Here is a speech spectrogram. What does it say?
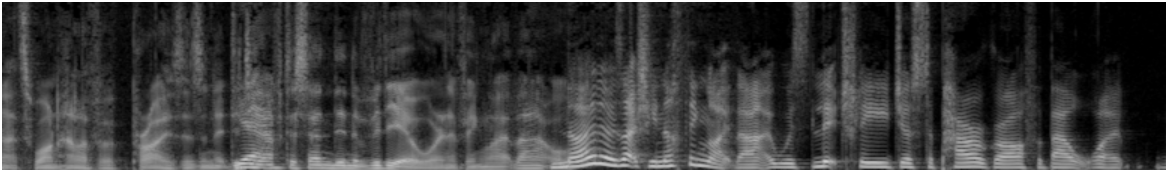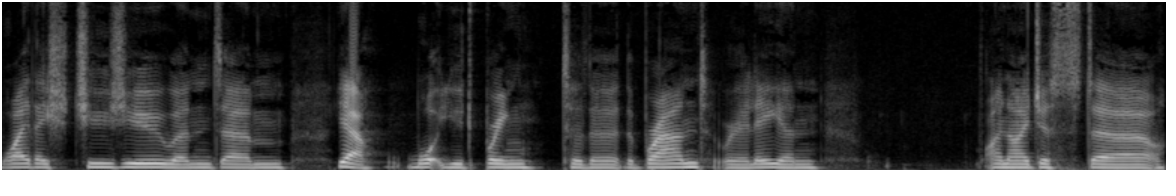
That's one hell of a prize, isn't it? Did yeah. you have to send in a video or anything like that? Or? No, there was actually nothing like that. It was literally just a paragraph about why why they should choose you and um, yeah, what you'd bring to the the brand really and and I just uh,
